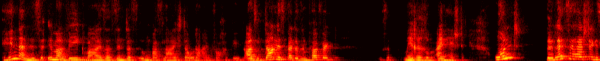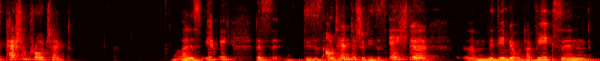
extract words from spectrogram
Hindernisse immer Wegweiser sind, dass irgendwas leichter oder einfacher geht. Also dann ist better than perfect. Mehrere, ein Hashtag. Und der letzte Hashtag ist Passion Project. Oh. Weil es wirklich das, dieses authentische, dieses echte, ähm, mit dem wir unterwegs sind,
